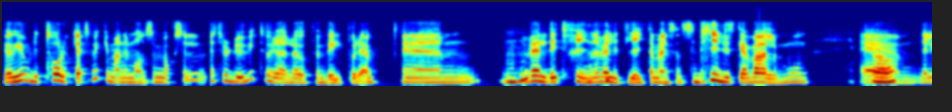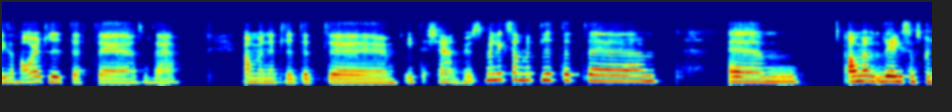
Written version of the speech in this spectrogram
Jag gjorde torkat mycket med anemon som också, jag tror du Victoria la upp en bild på det. Mhm. Väldigt fin och väldigt lik de här liksom sibiriska vallmon. Eh, Ja. Den liksom har ett litet, eh, som säga, ja men ett litet, eh, inte kärnhus, men liksom ett litet, eh, ehm, ja men det är liksom små,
